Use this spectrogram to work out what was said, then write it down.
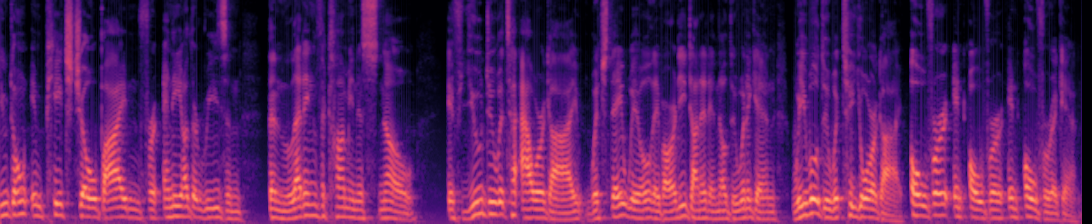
You don't impeach Joe Biden for any other reason than letting the communists know if you do it to our guy, which they will, they've already done it and they'll do it again, we will do it to your guy over and over and over again.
